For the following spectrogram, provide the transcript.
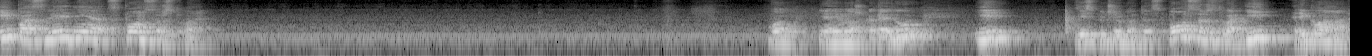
И последнее – спонсорство. Вот я немножко дойду, и здесь подчеркнуто спонсорство и реклама.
